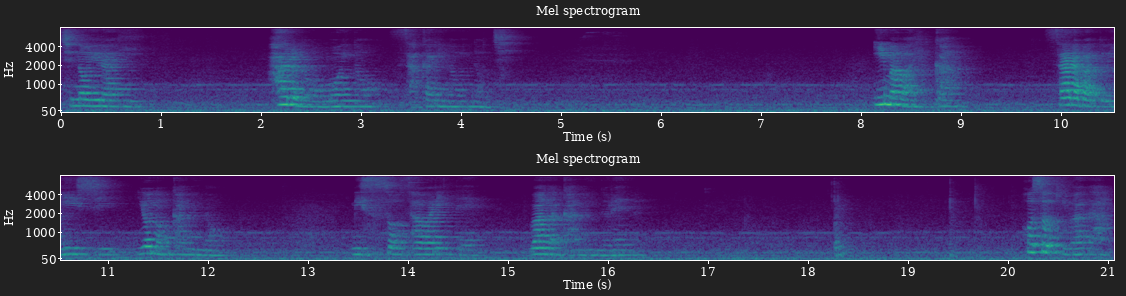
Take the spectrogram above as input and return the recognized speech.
血の揺らぎ。春の思いの盛りの命。今はゆかんさらばと言いし世の神の。みすそ触りて我が髪濡れぬ。が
